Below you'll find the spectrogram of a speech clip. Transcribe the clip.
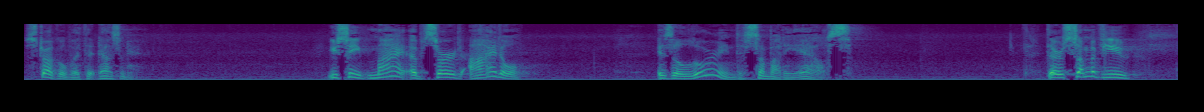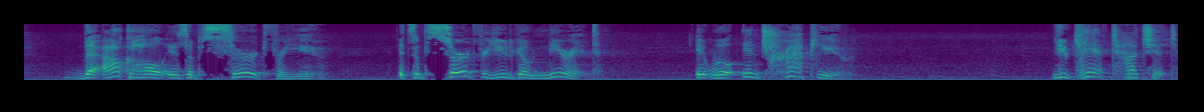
struggled with it, doesn't it? You see, my absurd idol is alluring to somebody else. There are some of you that alcohol is absurd for you. It's absurd for you to go near it. It will entrap you. You can't touch it,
